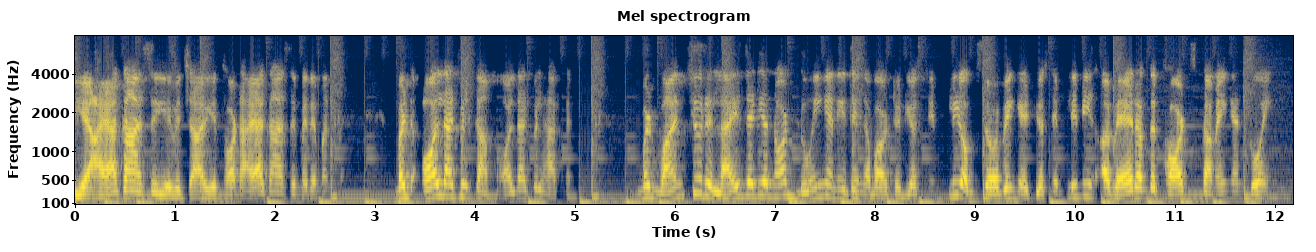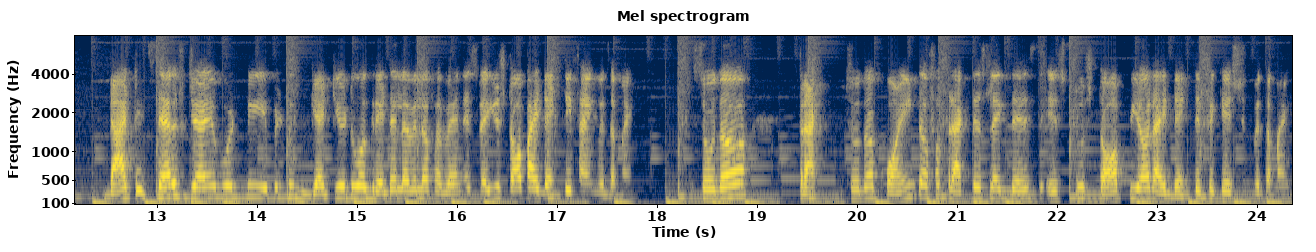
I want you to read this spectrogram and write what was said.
ये आया कहाँ से ये विचार ये thought आया कहाँ से मेरे मन में but all that will come all that will happen but once you realize that you're not doing anything about it you're simply observing it you're simply being aware of the thoughts coming and going that itself jay would be able to get you to a greater level of awareness where you stop identifying with the mind so the practice so the point of a practice like this is to stop your identification with the mind.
